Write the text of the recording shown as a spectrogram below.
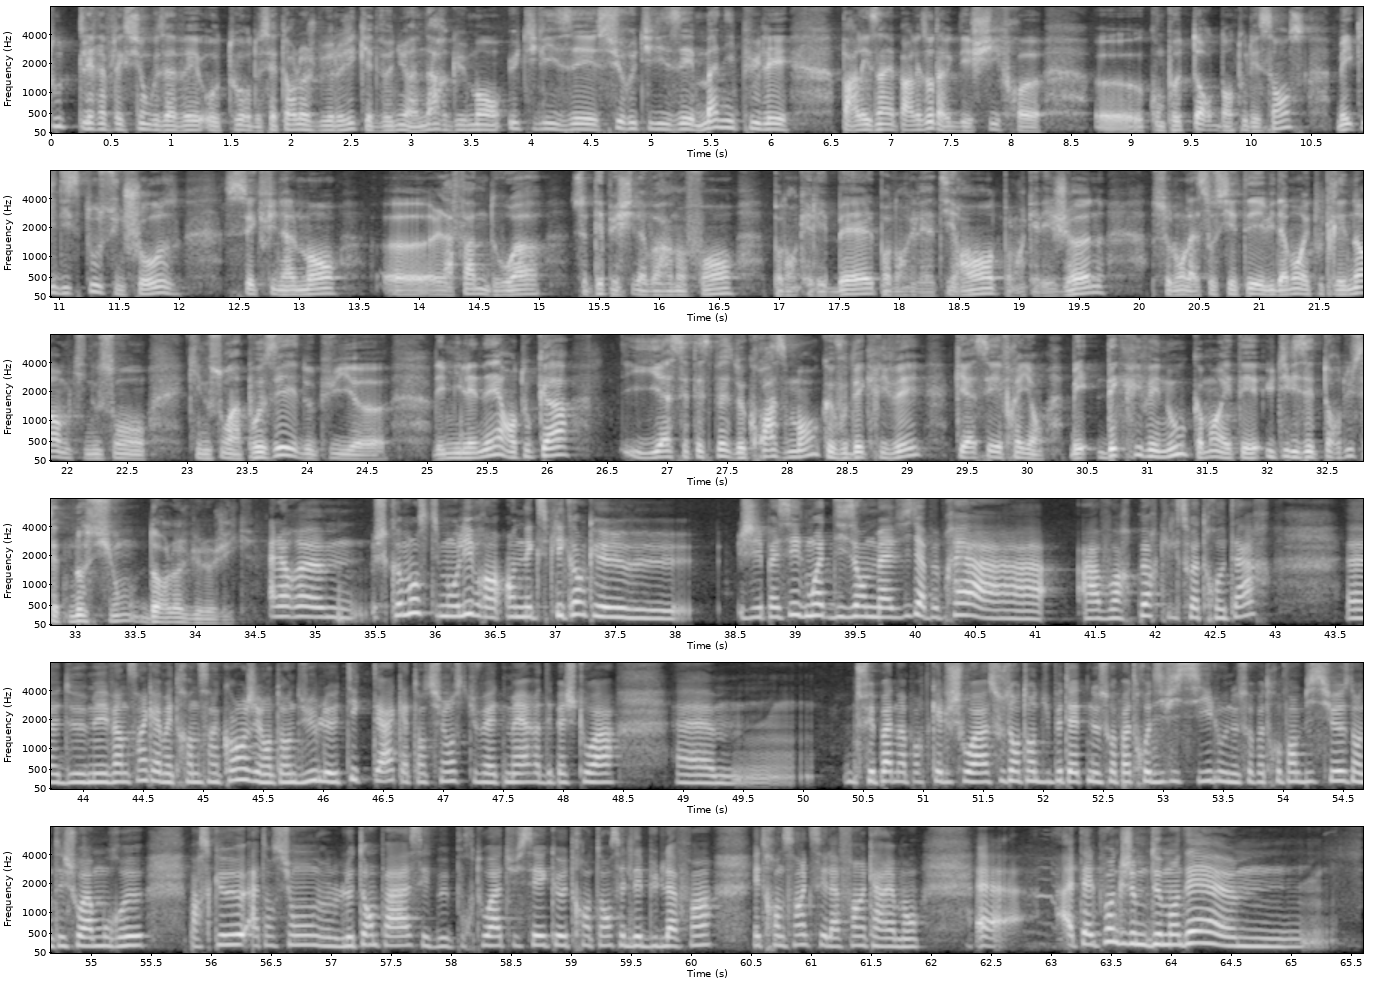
toutes les réflexions que vous avez autour de cette horloge biologique qui est devenue un argument utilisé, surutilisé, manipulé par les uns et par les autres avec des chiffres euh, qu'on peut tordre dans tous les sens, mais qui disent tous une chose, c'est que finalement, euh, la femme doit se dépêcher d'avoir un enfant pendant qu'elle est belle, pendant qu'elle est attirante, pendant qu'elle est jeune, selon la société évidemment et toutes les normes qui nous sont, qui nous sont imposées depuis euh, des millénaires. En tout cas, il y a cette espèce de croisement que vous décrivez qui est assez effrayant. Mais décrivez-nous comment a été utilisée tordu cette notion d'horloge biologique. Alors, euh, je commence mon livre en, expliquant que j'ai passé, moi, 10 ans de ma vie à peu près à, avoir peur qu'il soit trop tard. Euh, de mes 25 à mes 35 ans, j'ai entendu le tic-tac, attention, si tu veux être mère, dépêche-toi. Euh, ne fais pas n'importe quel choix. Sous-entendu, peut-être ne sois pas trop difficile ou ne sois pas trop ambitieuse dans tes choix amoureux. Parce que, attention, le temps passe et pour toi, tu sais que 30 ans, c'est le début de la fin et 35, c'est la fin carrément. Euh, à tel point que je me demandais.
